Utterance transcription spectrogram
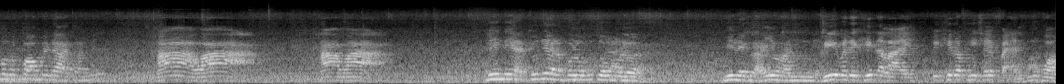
มันก็ปลอมไม่ได้ตอนนี้ ถ้าว่า ถ้าว่า นี่เนี่ยชุดเนี้เราบรมพุทโธหมดเลย มีเหล็กไหลอยู่อันนึงเนี่ยพี่ไม่ได้คิดอะไร พี่คิดว่าพี่ใช้แฝนคุ้มครอง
